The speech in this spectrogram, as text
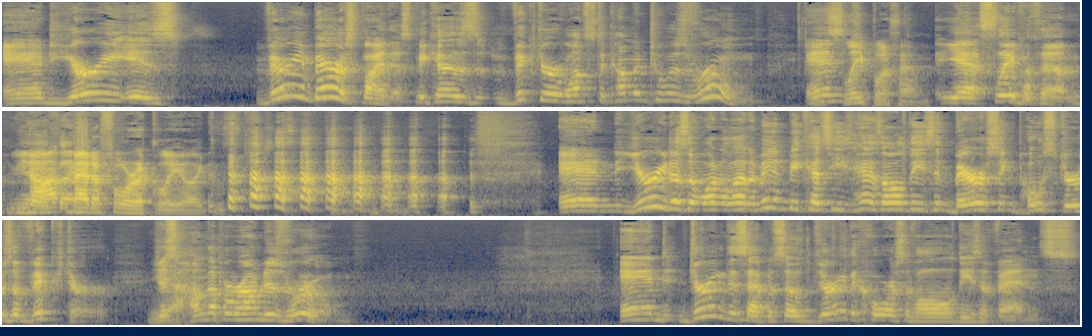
And Yuri is very embarrassed by this because Victor wants to come into his room And, and sleep with him. Yeah, sleep with him. Yeah, Not metaphorically, like And Yuri doesn't want to let him in because he has all these embarrassing posters of Victor just Yeah. hung up around his room. And during this episode, during the course of all of these events,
